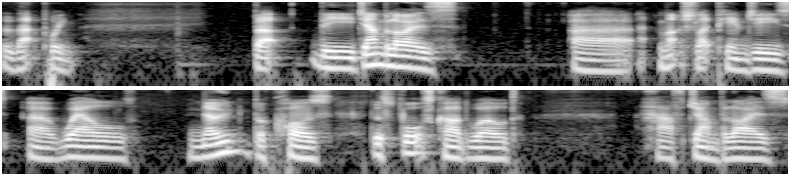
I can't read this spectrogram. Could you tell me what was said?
at that point. But the jambalayas, uh, much like PMGs, are well known because the sports card world have jambalayas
